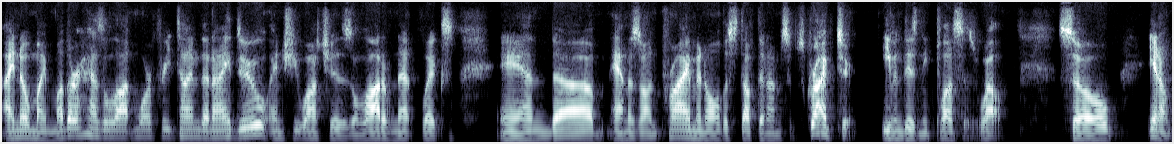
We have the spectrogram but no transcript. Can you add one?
i know my mother has a lot more free time than i do and she watches a lot of netflix and uh, amazon prime and all the stuff that i'm subscribed to even disney plus as well. So you know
